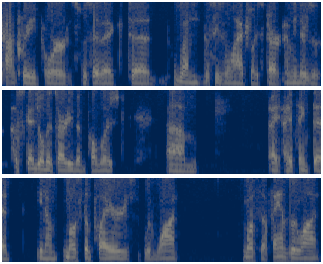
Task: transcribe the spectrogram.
concrete or specific to when the season will actually start. I mean there's a, a schedule that's already been published. Um, I, I think that you know most of the players would want most of the fans would want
